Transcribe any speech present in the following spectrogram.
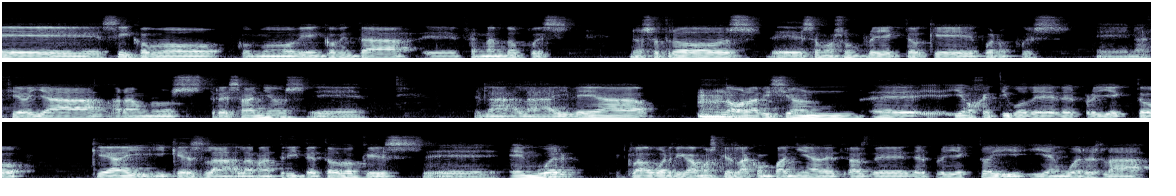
Eh, sí, como, como, bien comenta eh, Fernando, pues nosotros eh, somos un proyecto que, bueno, pues nació ya ahora unos tres años. La, la, idea o la visión y objetivo de, del proyecto que hay y que es la, matriz de todo, que es Enware, Cloudware, digamos que es la compañía detrás de, del proyecto y, y Enware es la,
